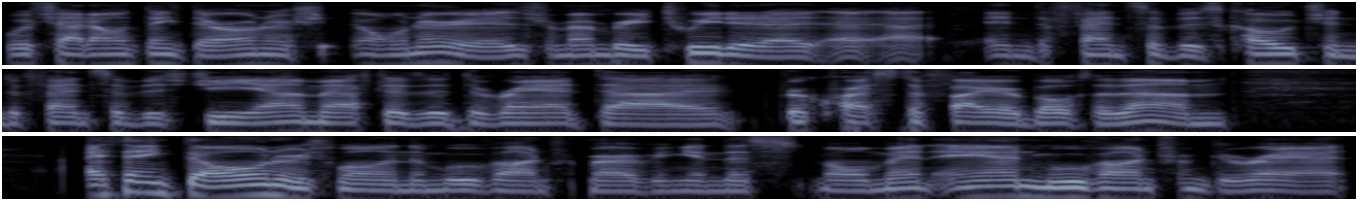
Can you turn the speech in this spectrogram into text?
which I don't think their owner owner is. Remember, he tweeted uh, uh, in defense of his coach, in defense of his GM after the Durant uh, request to fire both of them. I think the owner's willing to move on from Irving in this moment and move on from Durant.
